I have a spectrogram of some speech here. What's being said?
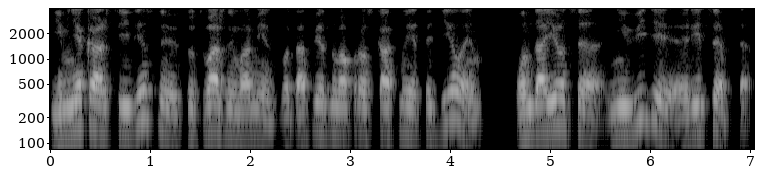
И мне кажется, единственный тут важный момент, вот ответ на вопрос, как мы это делаем – он дается не в виде рецепта,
